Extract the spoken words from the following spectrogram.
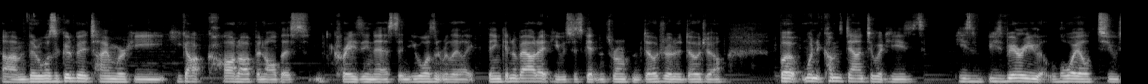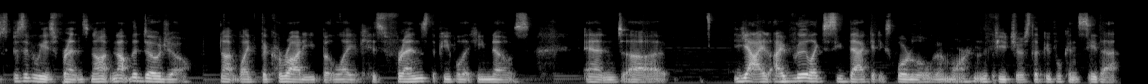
Um, there was a good bit of time where he he got caught up in all this craziness and he wasn't really like thinking about it. He was just getting thrown from dojo to dojo. But when it comes down to it, he's he's he's very loyal to specifically his friends, not not the dojo, not like the karate, but like his friends, the people that he knows. And uh, yeah, I, I'd really like to see that get explored a little bit more in the future so that people can see that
